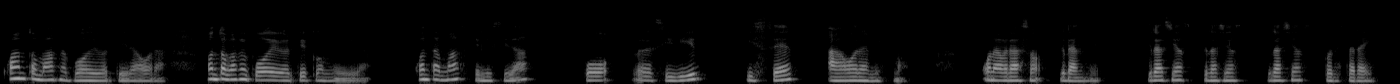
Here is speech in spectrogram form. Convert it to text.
¿Cuánto más me puedo divertir ahora? ¿Cuánto más me puedo divertir con mi vida? ¿Cuánta más felicidad puedo recibir y ser ahora mismo? Un abrazo grande. Gracias, gracias, gracias por estar ahí.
